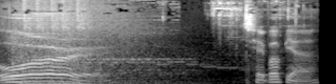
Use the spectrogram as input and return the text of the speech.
올... 제법이야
